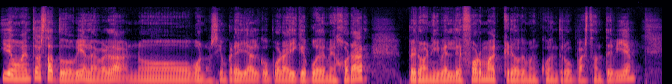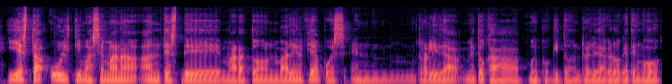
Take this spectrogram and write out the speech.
y de momento está todo bien, la verdad. No, bueno, siempre hay algo por ahí que puede mejorar, pero a nivel de forma creo que me encuentro bastante bien y esta última semana antes de Maratón Valencia, pues en realidad me toca muy poquito. En realidad creo que tengo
